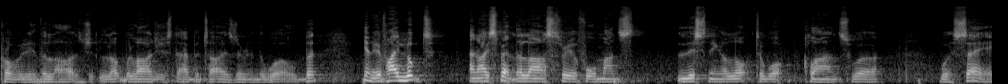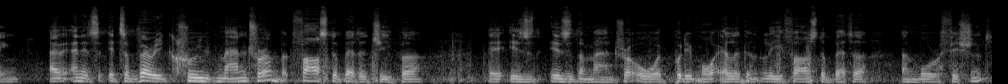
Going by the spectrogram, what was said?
probably the large, largest advertiser in the world. But you know, if I looked and I spent the last three or four months listening a lot to what clients were, were saying. And, and it's, it's a very crude mantra, but faster, better, cheaper is, is the mantra, or put it more elegantly, faster, better, and more efficient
